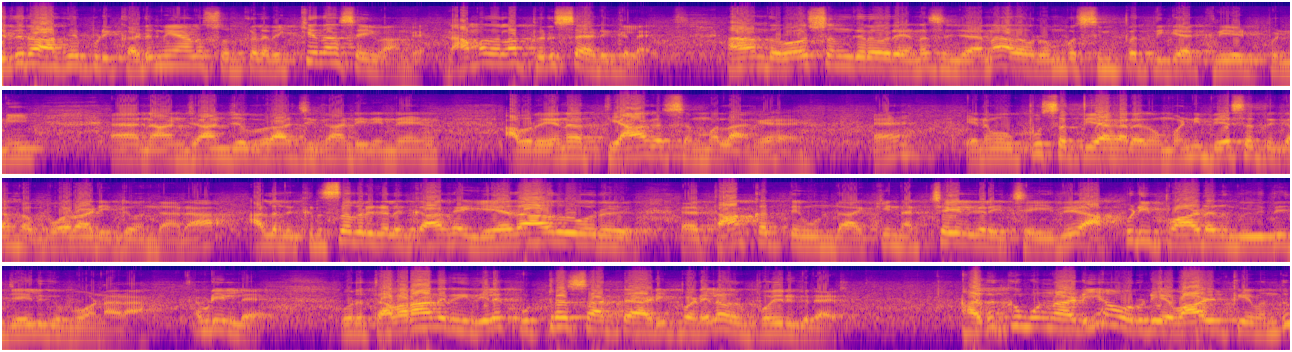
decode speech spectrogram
எதிராக இப்படி கடுமையான சொற்களை வைக்க தான் செய்வாங்க. நாம அதெல்லாம் பெருசாக எடுக்கலை. ஆனால் அந்த ரோஷன்கிறவர் என்ன செஞ்சாருன்னா அதை ரொம்ப சிம்பத்திக்காக கிரியேட் பண்ணி நான் ஜான் ஜபராஜ் காண்டி நின்னேன். அவர் என்ன தியாக செம்மலாங்க. என்னமோ உப்பு சத்தியாகிரகம் பண்ணி தேசத்துக்காக போராடிட்டு வந்தாரா? அல்லது கிறிஸ்தவர்களுக்காக ஏதாவது ஒரு தாக்கத்தை உண்டாக்கி நற்செயல்களை செய்து அப்படி பாட அனுபவித்து ஜெயிலுக்கு போனாரா? அப்படி இல்லை. ஒரு தவறான ரீதியில் குற்றச்சாட்டு அடிப்படையில் அவர் போயிருக்கிறார். அதுக்கு முன்னாடியும் அவருடைய வாழ்க்கை வந்து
